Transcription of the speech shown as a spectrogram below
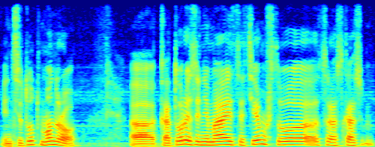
институт Монро, а, который занимается тем, что, скажем,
